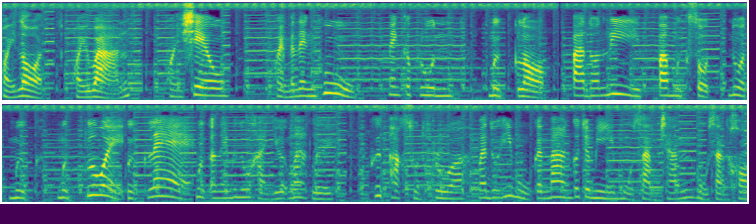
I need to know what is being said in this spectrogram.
หอยหลอด หอยหวาน หอยเชลล์หอยแมลงภู่ แมงกะพรุน หมึกกรอบ ปลาดอลลี่ ปลาหมึกสด หนวดหมึก หมึกกล้วย หมึกแร่ หมึกอะไรไม่รู้ค่ะเยอะมากเลย พืชผักสวนครัว มาดูที่หมูกันบ้างก็จะมีหมูสามชั้น หมูสันคอ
